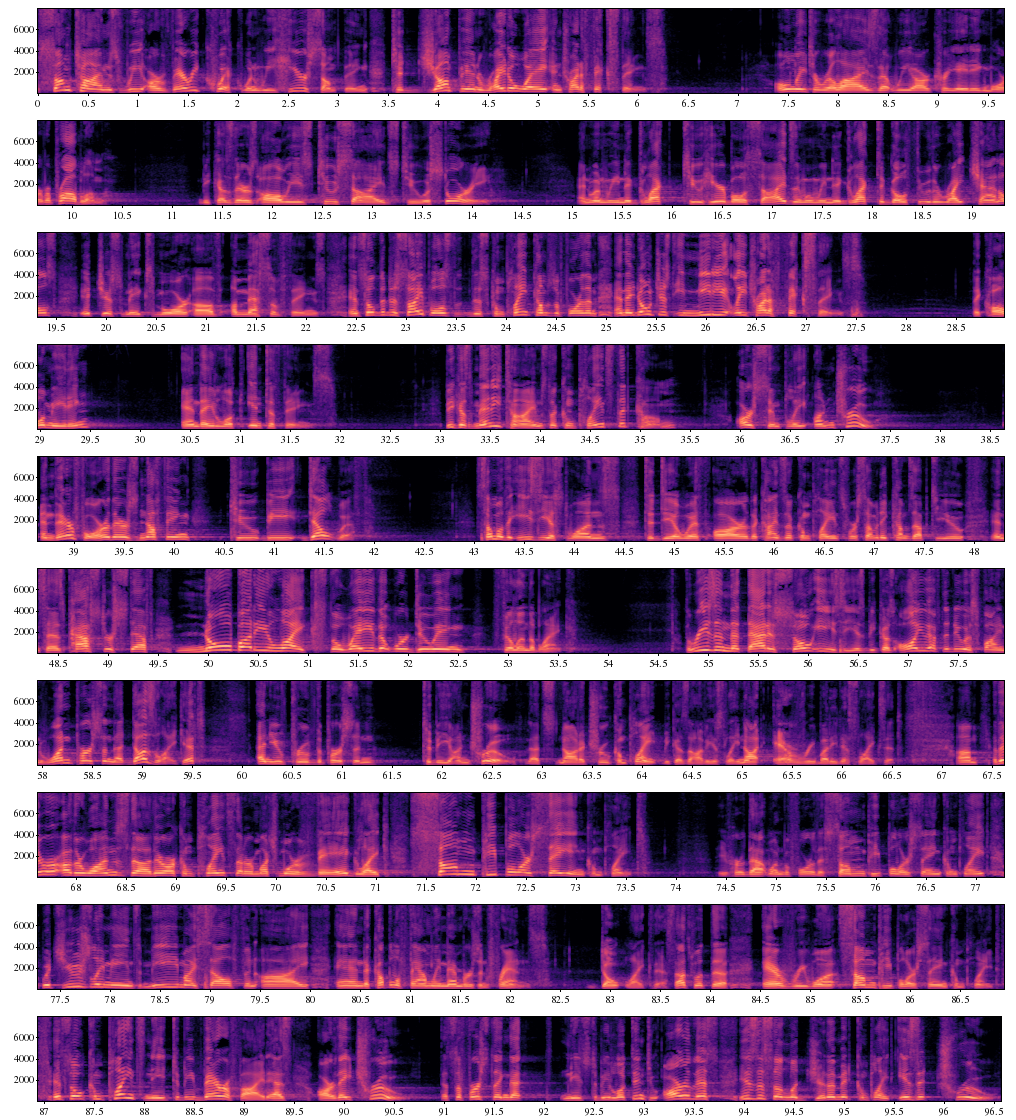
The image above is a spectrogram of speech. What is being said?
sometimes we are very quick when we hear something to jump in right away and try to fix things, only to realize that we are creating more of a problem because there's always two sides to a story. And when we neglect to hear both sides and when we neglect to go through the right channels, it just makes more of a mess of things. And so the disciples, this complaint comes before them, and they don't just immediately try to fix things. They call a meeting and they look into things. Because many times the complaints that come are simply untrue. And therefore, there's nothing to be dealt with. Some of the easiest ones to deal with are the kinds of complaints where somebody comes up to you and says, Pastor Steph, nobody likes the way that we're doing fill in the blank. The reason that that is so easy is because all you have to do is find one person that does like it, and you've proved the person to be untrue. That's not a true complaint because obviously not everybody dislikes it. Um, there are other ones, uh, there are complaints that are much more vague, like some people are saying complaint. You've heard that one before, the some people are saying complaint, which usually means me, myself, and I, and a couple of family members and friends don't like this. That's what the everyone, some people are saying complaint. And so complaints need to be verified as are they true? That's the first thing that needs to be looked into. Are this, is this a legitimate complaint? Is it true?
